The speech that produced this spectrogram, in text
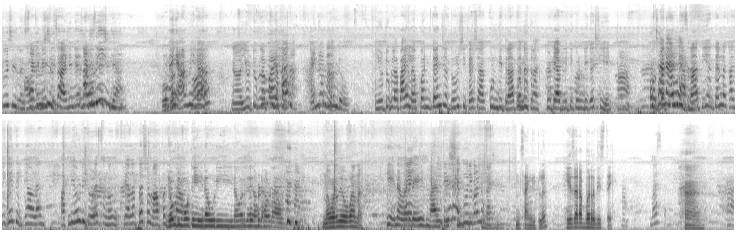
तुळशीला साडी तुळशी. नेसली. साडी नेसली साडी होती नेसली ती. द्या. नाही आम्ही ना युट्यूबला पाहिलं. ऐका ना. युट्यूबला पाहिलं पण त्यांच्या तुळशी कशा कुंडीत राहते ना? छोटी आपली ती कुंडी कशी आहे? हा. पण फक्त छान आहे तेवढीच आपली. राहती आणि त्यांना खाली काहीतरी ठेवावं लागेल. आपली एवढी तुळस मग त्याला तसं मापत एवढी मोठी नवरी नवरदेव एवढा एवढा. नवरदेव बाना हे नवरदेवी बाळकृष्ण. दोरी बांधू काय सांगितलं. हे जरा बरं दिसतंय. बस का हा. हा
